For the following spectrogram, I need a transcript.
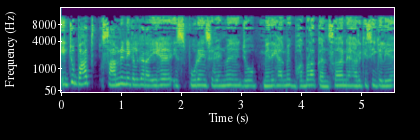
एक जो बात सामने निकल कर आई है इस पूरे इंसिडेंट में, जो मेरे ख्याल में एक बहुत बड़ा कंसर्न है हर किसी के लिए,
